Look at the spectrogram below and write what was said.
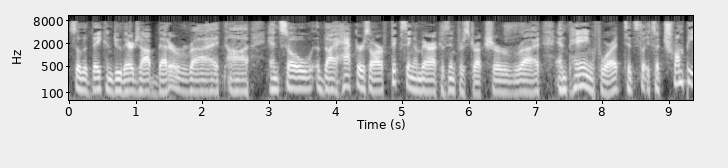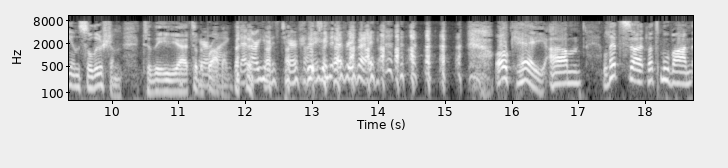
so that they can do their job better. Uh, uh, and so the hackers are fixing America's infrastructure uh, and paying for it. It's, it's a Trumpian solution to the uh, to terrifying. the problem. That argument is terrifying in every way. okay, um, let's uh, let's move on.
